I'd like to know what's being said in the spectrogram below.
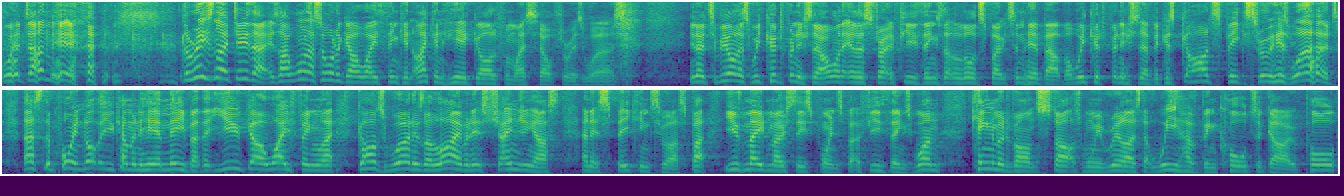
we're done here. the reason I do that is I want us all to go away thinking I can hear God for myself through his word. You know, to be honest, we could finish there. I want to illustrate a few things that the Lord spoke to me about, but we could finish there because God speaks through His Word. That's the point. Not that you come and hear me, but that you go away feeling like God's Word is alive and it's changing us and it's speaking to us. But you've made most of these points, but a few things. One, kingdom advance starts when we realize that we have been called to go. Paul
